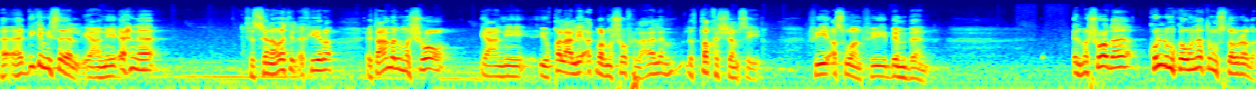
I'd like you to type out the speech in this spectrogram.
هديك مثال. يعني إحنا في السنوات الأخيرة اتعمل مشروع يعني يقال عليه أكبر مشروع في العالم للطاقة الشمسية في أسوان في بنبان. المشروع ده كل مكوناته مستوردة.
